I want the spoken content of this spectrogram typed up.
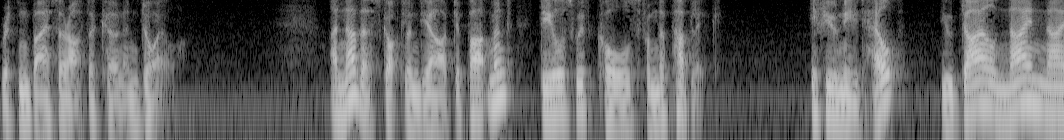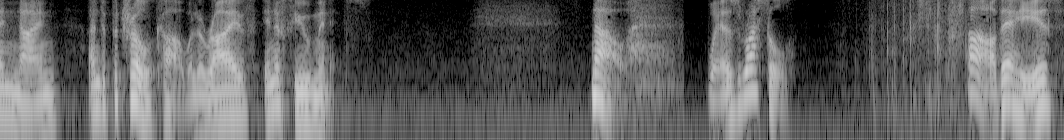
written by Sir Arthur Conan Doyle. Another Scotland Yard department deals with calls from the public. If you need help, you dial 999 and a patrol car will arrive in a few minutes. Now, where's Russell? Ah, there he is.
